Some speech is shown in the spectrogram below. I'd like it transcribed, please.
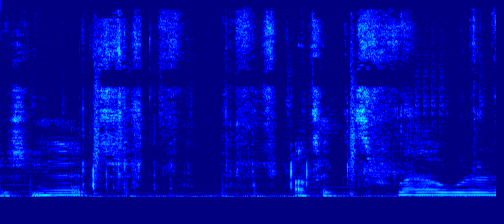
just yet. I'll take this flower.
